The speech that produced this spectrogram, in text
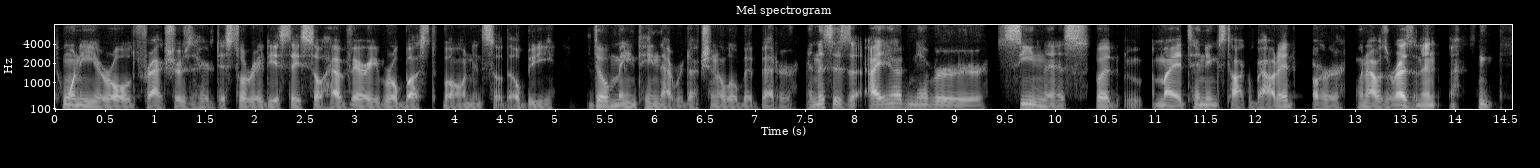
20 year old fractures their distal radius they still have very robust bone and so they'll be they'll maintain that reduction a little bit better. And this is i have never seen this but my attendings talk about it or when i was a resident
